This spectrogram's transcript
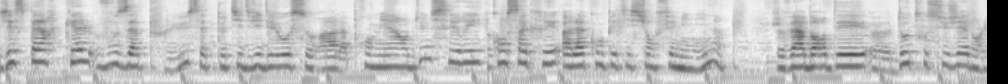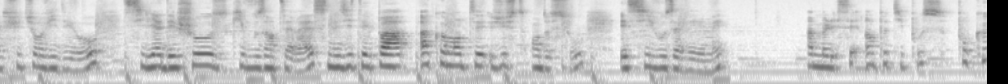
J'espère qu'elle vous a plu. Cette petite vidéo sera la première d'une série consacrée à la compétition féminine. Je vais aborder euh, d'autres sujets dans les futures vidéos. S'il y a des choses qui vous intéressent, n'hésitez pas à commenter juste en dessous. Et si vous avez aimé, à me laisser un petit pouce pour que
